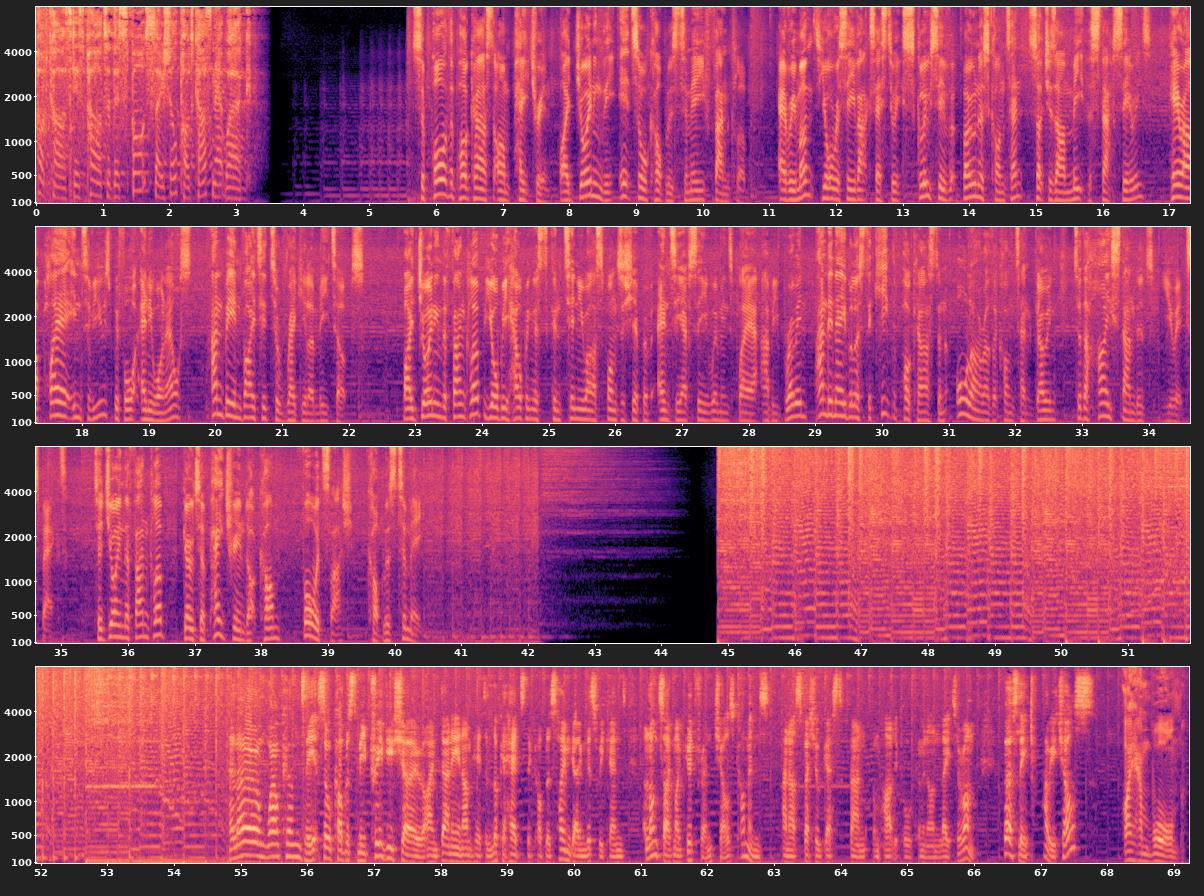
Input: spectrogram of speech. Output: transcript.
podcast is part of the Sports Social Podcast Network. Support the podcast on Patreon by joining the It's All Cobblers to Me fan club. Every month, you'll receive access to exclusive bonus content, such as our Meet the Staff series, hear our player interviews before anyone else, and be invited to regular meetups. By joining the fan club, you'll be helping us to continue our sponsorship of NTFC women's player Abby Bruin and enable us to keep the podcast and all our other content going to the high standards you expect. To join the fan club, go to patreon.com forward slash cobblers to me. Hello and welcome to the It's All Cobblers to Me preview show. I'm Danny and I'm here to look ahead to the Cobblers home game this weekend alongside my good friend Charles Commons and our special guest fan from Hartlepool coming on later on. Firstly, how are you, Charles? I am warm.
